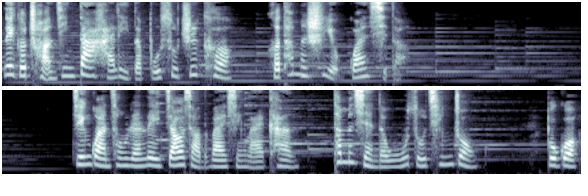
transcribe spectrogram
那个闯进大海里的不速之客和他们是有关系的。尽管从人类娇小的外形来看，他们显得无足轻重，不过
